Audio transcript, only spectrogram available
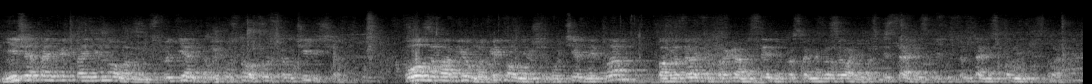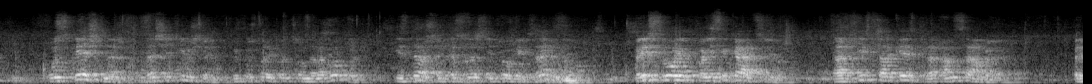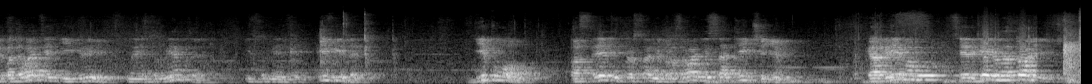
ниже поименованным студентам выпускного курса училища полном объеме выполнившим учебный план по образовательной программе среднего профессионального образования по специальности инструментальное исполнительство, успешно защитившим выпускной квалификационную работу и сдавшим государственный итоговый экзамен, присвоит квалификацию артист оркестра ансамбля, преподаватель игры на инструменты, инструменты и виды, диплом по среднему профессиональному образованию с отличием Каримову Сергею Анатольевичу.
